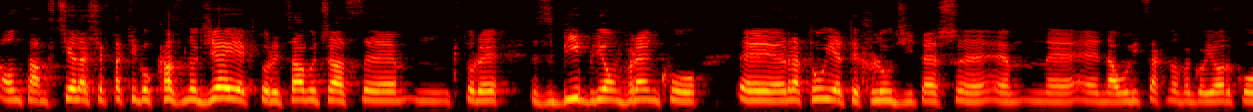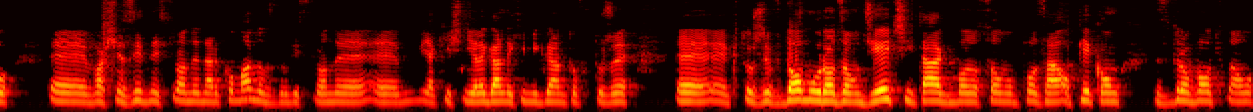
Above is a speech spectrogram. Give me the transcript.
on tam wciela się w takiego kaznodzieję, który cały czas, który z Biblią w ręku e, ratuje tych ludzi też e, e, na ulicach Nowego Jorku, właśnie z jednej strony narkomanów, z drugiej strony jakichś nielegalnych imigrantów, którzy, którzy w domu rodzą dzieci, tak, bo są poza opieką zdrowotną.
